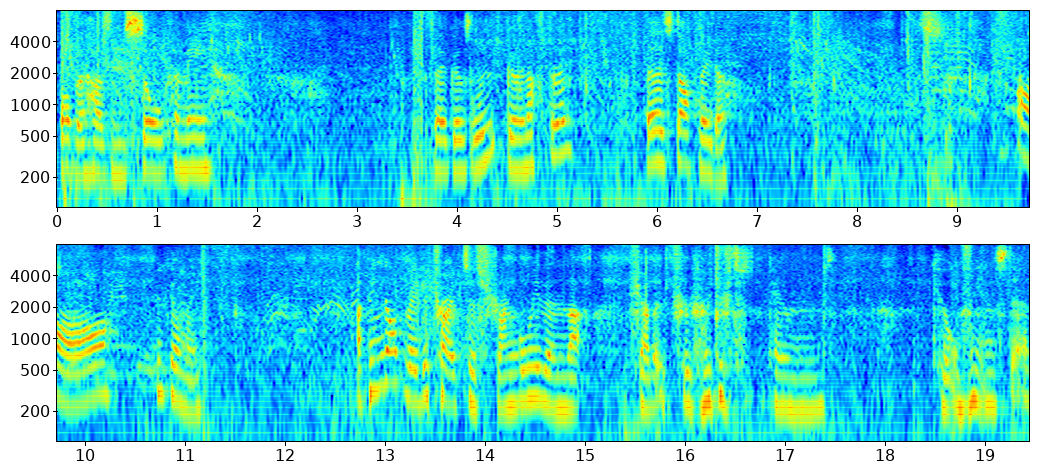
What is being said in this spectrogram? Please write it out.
Boba has in store for me. There goes Luke, going after him. There's Darth Vader. Aww, who killed me? I think Darth Vader tried to strangle me, then that Shadow Trooper just came and killed me instead.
